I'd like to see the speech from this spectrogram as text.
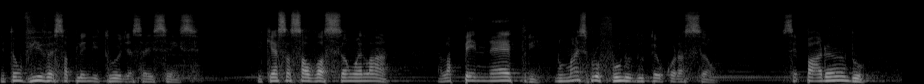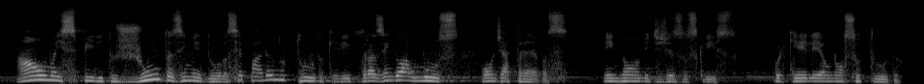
Então viva essa plenitude, essa essência e que essa salvação ela ela penetre no mais profundo do teu coração, separando alma e espírito juntas em medula, separando tudo, querido, trazendo a luz onde há trevas, em nome de Jesus Cristo, porque ele é o nosso tudo.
